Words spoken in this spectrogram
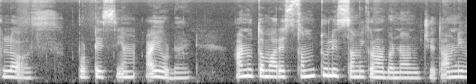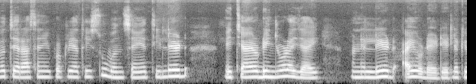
plus potassium iodide આનું તમારે સંતુલિત સમીકરણ બનાવવાનું છે. તો આમની વચ્ચે રાસાયણિક પ્રક્રિયાથી શું બનશે? અહીંયાથી લેડ અહીંથી આયોડિન જોડાઈ જાય અને લેડ આયોડાઇડ એટલે કે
